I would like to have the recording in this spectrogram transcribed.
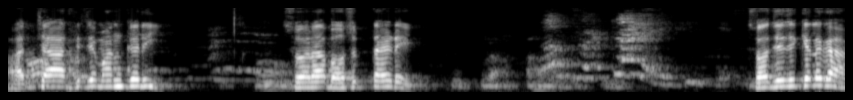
आजच्या आरतीचे मानकरी. स्वरा भाऊसाहेब तायडे. स्वराजे केलं का?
